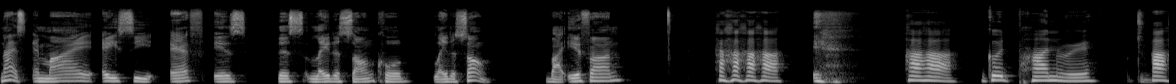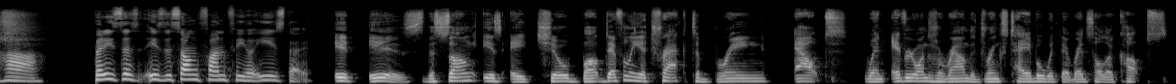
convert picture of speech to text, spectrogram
Nice. And my ACF is this latest song called Latest Song by Irfan. Ha ha ha ha ha ha. Good pun, Ruu. Ha ha. But is this is the song fun for your ears though? It is. The song is a chill bop. Definitely a track to bring out when everyone's around the drinks table with their red solo cups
